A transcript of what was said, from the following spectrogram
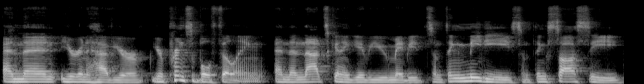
And then you're going to have your, your principal filling. And then that's going to give you maybe something meaty, something saucy,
